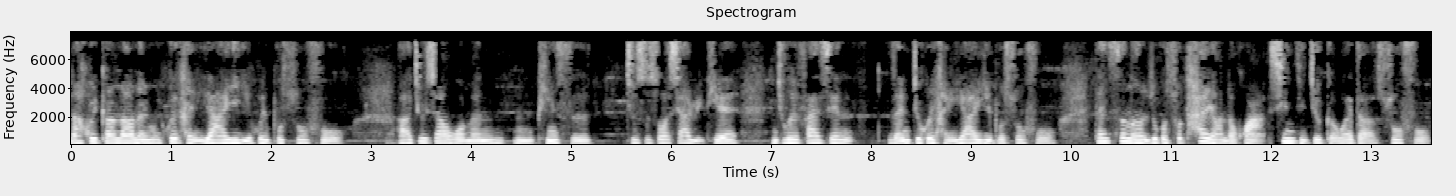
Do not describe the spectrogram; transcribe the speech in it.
那会刚让人会很压抑，也会不舒服啊。就像我们嗯平时就是说下雨天，你就会发现人就会很压抑不舒服。但是呢，如果出太阳的话，心情就格外的舒服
